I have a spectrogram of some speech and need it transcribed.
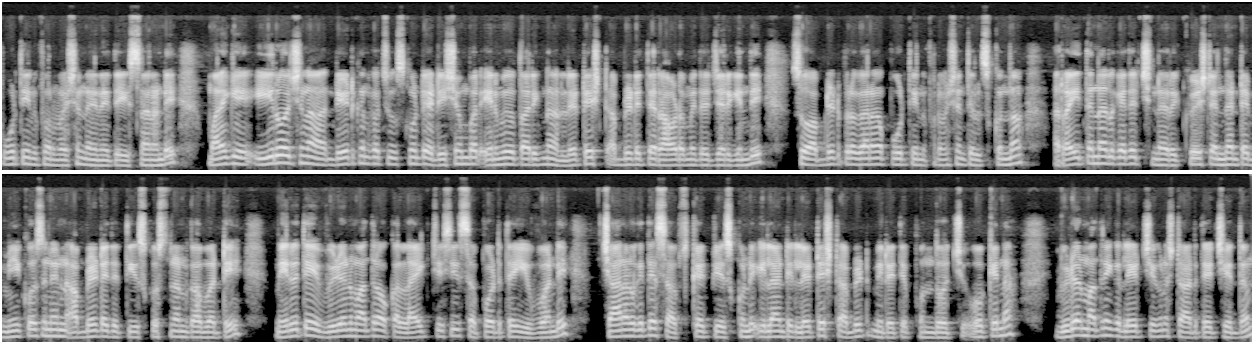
పూర్తి ఇన్ఫర్మేషన్ నేనైతే ఇస్తానండి. మనకి ఈ రోజున డేట్ కనుక చూసుకుంటే డిసెంబర్ ఎనిమిదో తారీఖున లేటెస్ట్ అప్డేట్ అయితే రావడం అయితే జరిగింది. సో అప్డేట్ ప్రకారంగా పూర్తి ఇన్ఫర్మేషన్ తెలుసుకుందాం. రైతన్నలకైతే చిన్న రిక్వెస్ట్ ఏంటంటే మీకోసం నేను అప్డేట్ అయితే తీసుకొస్తున్నాను కాబట్టి మీరైతే ఈ వీడియోని మాత్రం ఒక లైక్ చేసి సపోర్ట్ అయితే ఇవ్వండి. ఛానల్కి అయితే సబ్స్క్రైబ్ చేసుకోండి. ఇలాంటి లేటెస్ట్ అప్డేట్ మీరైతే పొందవచ్చు ఓకేనా? వీడియోని మాత్రం ఇక లేట్ చేయకుండా స్టార్ట్ అయితే చేద్దాం.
